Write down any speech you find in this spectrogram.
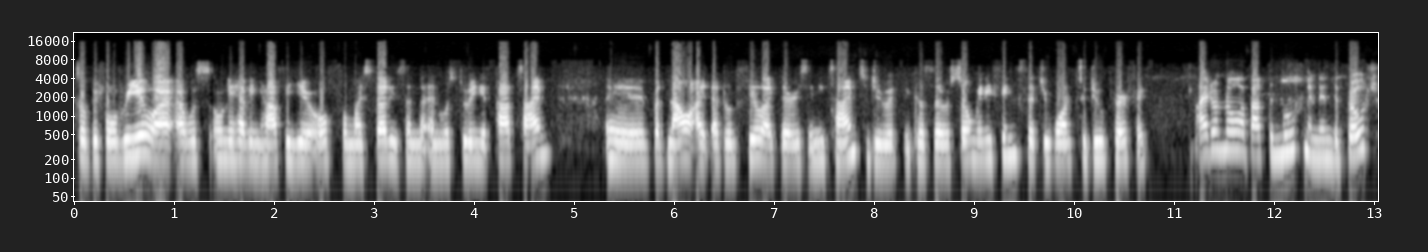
So before Rio, I, I was only having half a year off for my studies and, and was doing it part time uh, but now I, I don't feel like there is any time to do it because there are so many things that you want to do perfect. I don't know about the movement in the boat.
